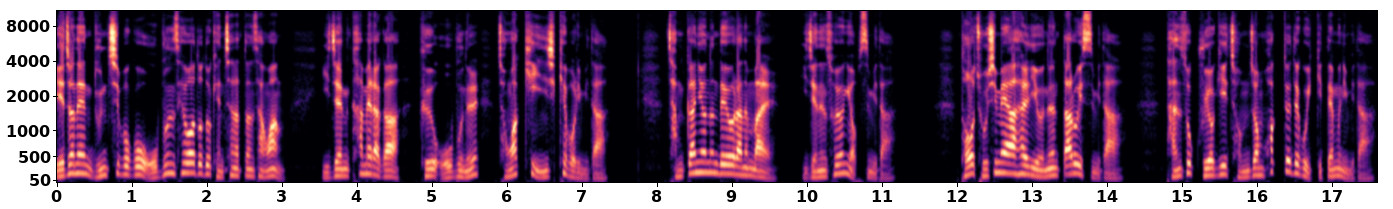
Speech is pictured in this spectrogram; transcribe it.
예전엔 눈치 보고 5분 세워둬도 괜찮았던 상황, 이젠 카메라가 그 5분을 정확히 인식해버립니다. 잠깐이었는데요 라는 말, 이제는 소용이 없습니다. 더 조심해야 할 이유는 따로 있습니다. 단속 구역이 점점 확대되고 있기 때문입니다.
